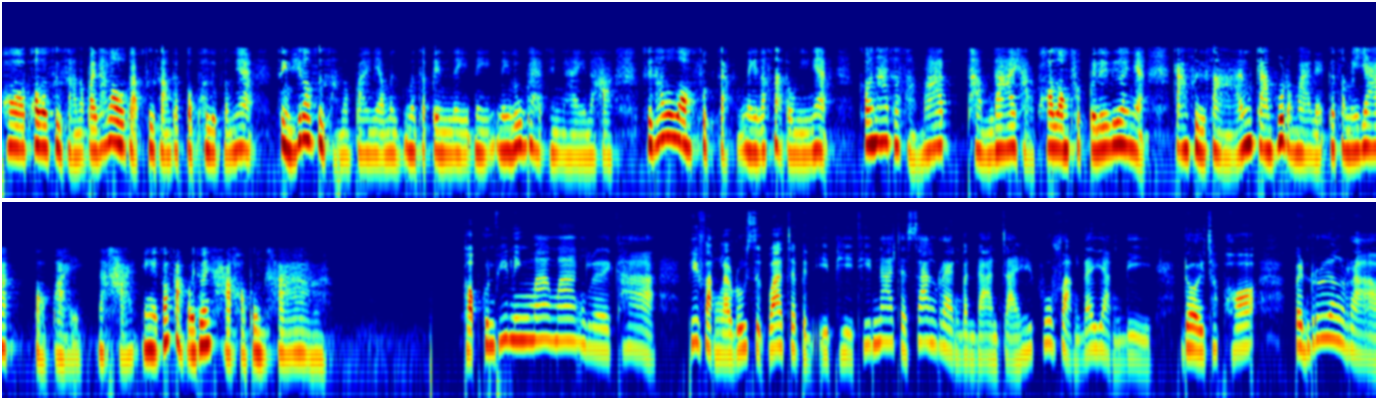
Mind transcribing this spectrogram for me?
พอพอเราสื่อสารออกไปถ้าเราแบบสื่อสารแบบตกผลึกแล้วเนี่ยสิ่งที่เราสื่อสารออกไปเนี่ยมันมันจะเป็นในในในรูปแบบยังไง นะคะ คือถ้าเราลองฝึกจากในลักษณะตรงนี้เนี่ย ก็น่าจะสามารถทำได้ค่ะ พอลองฝึกไปเรื่อยๆ เนี่ย การสื่อสาร การพูดออกมาเนี่ย ก็จะไม่ยากต่อไปนะคะ ยังไงก็ฝากไว้ด้วยค่ะ ขอบคุณค่ะ ขอบคุณพี่มิ้งมากมากเลยค่ะ พี่ฟังแล้วรู้สึกว่าจะเป็นอีพีที่น่าจะสร้างแรงบันดาลใจให้ผู้ฟังได้อย่างดี โดยเฉพาะเป็นเรื่องราว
